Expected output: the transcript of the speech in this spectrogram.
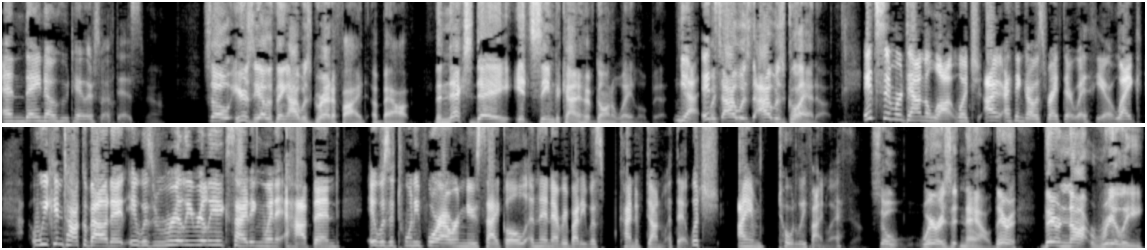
and they know who Taylor Swift is. Yeah. So here's the other thing I was gratified about. The next day, it seemed to kind of have gone away a little bit, Yeah, it's which I was I was glad of. it simmered down a lot, which I, I think I was right there with you. Like, we can talk about it. It was really, really exciting when it happened. It was a 24 hour news cycle, and then everybody was kind of done with it, which I am totally fine with. So where is it now? They're they're not really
